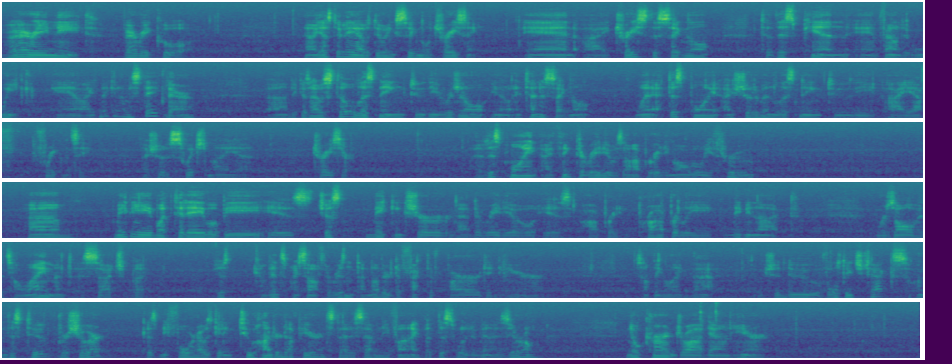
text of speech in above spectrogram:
Very neat. Very cool. Now yesterday I was doing signal tracing and I traced the signal to this pin and found it weak and I was making a mistake there uh, because I was still listening to the original you know antenna signal when at this point I should have been listening to the IF frequency. I should have switched my uh, tracer. At this point I think the radio is operating all the way through. Um, maybe what today will be is just making sure that the radio is operating properly maybe not resolve its alignment as such but just convince myself there isn't another defective part in here something like that. We should do voltage checks on this tube for sure because before I was getting 200 up here instead of 75 but this would have been a zero. No current draw down here.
